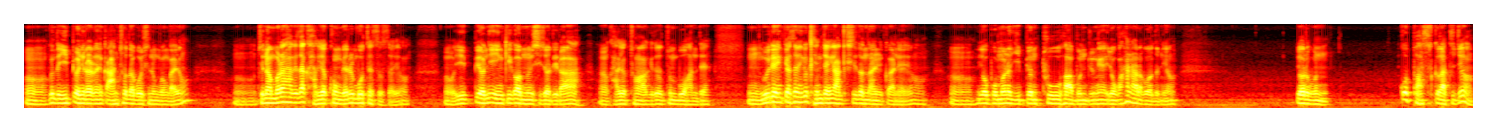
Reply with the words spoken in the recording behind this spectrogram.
어, 근데 입변이라니까 안 쳐다보시는 건가요? 어, 지난번에 하기사 가격 공개를 못 했었어요. 어, 입변이 인기가 없는 시절이라 어, 가격 정하기도 좀 모호한데 음, 의뢰인께서는 이거 굉장히 아끼시던 날일 거 아니에요. 어, 요 보면은 입변 두 화분 중에 요거 하나라거든요. 여러분 꽃 봤을 것 같으죠?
